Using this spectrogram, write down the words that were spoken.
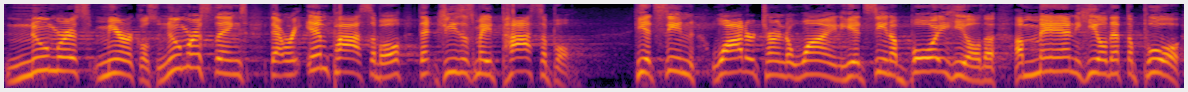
numerous miracles, numerous things that were impossible that Jesus made possible. He had seen water turn to wine. He had seen a boy healed, a, a man healed at the pool.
